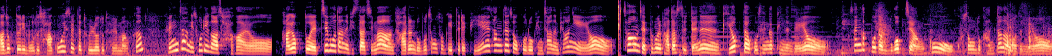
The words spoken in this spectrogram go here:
가족들이 모두 자고 있을 때 돌려도 될 만큼 굉장히 소리가 작아요. 가격도 엣지보다는 비싸지만 다른 로봇 청소기들에 비해 상대적으로 괜찮은 편이에요. 처음 제품을 받았을 때는 귀엽다고 생각했는데요. 생각보다 무겁지 않고 구성도 간단하거든요.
